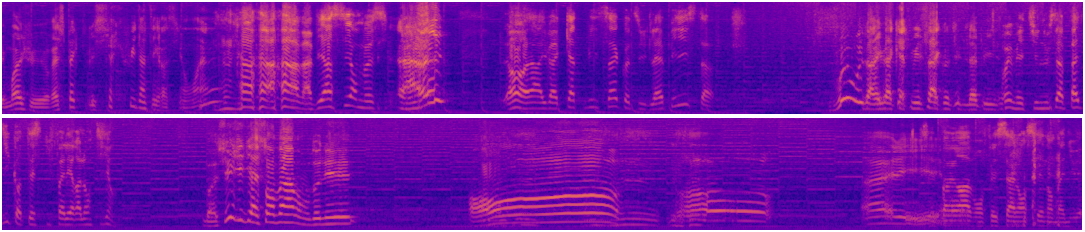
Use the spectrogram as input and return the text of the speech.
Et moi, je respecte le circuit d'intégration. Hein bah, bien sûr, monsieur. ah oui? Oh, on arrive à 4005 au-dessus de la piste. Vous, vous arrivez à 4005 au-dessus de la piste. Oui, mais tu nous as pas dit quand est-ce qu'il fallait ralentir. Bah si, j'ai dit à 120 à un moment donné. Oh Mmh, mmh. Oh Allez C'est pas grave, on fait ça à l'ancienne en manuel,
